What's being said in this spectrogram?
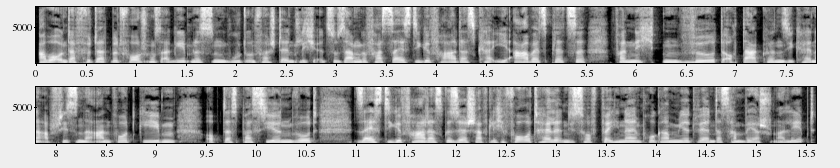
aber unterfüttert mit Forschungsergebnissen gut und verständlich zusammengefasst, sei es die Gefahr, dass KI Arbeitsplätze vernichten wird. Auch da können sie keine abschließende Antwort geben, ob das passieren wird. Sei es die Gefahr, dass gesellschaftliche Vorurteile in die Software hineinprogrammiert werden. Das haben wir ja schon erlebt.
